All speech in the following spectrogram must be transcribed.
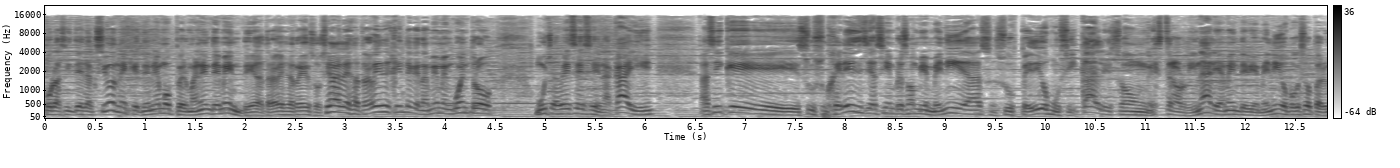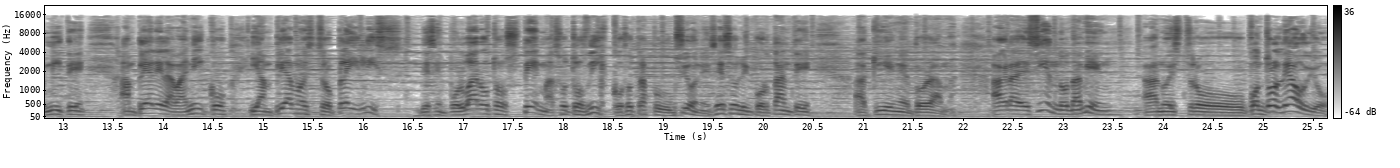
por las interacciones que tenemos permanentemente a través de redes sociales, a través de gente que también me encuentro muchas veces en la calle. Así que sus sugerencias siempre son bienvenidas, sus pedidos musicales son extraordinariamente bienvenidos porque eso permite ampliar el abanico y ampliar nuestro playlist, desempolvar otros temas, otros discos, otras producciones. Eso es lo importante aquí en el programa. Agradeciendo también a nuestro control de audio,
